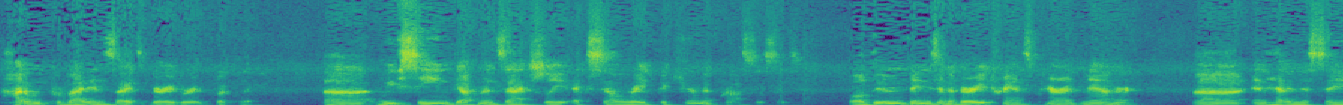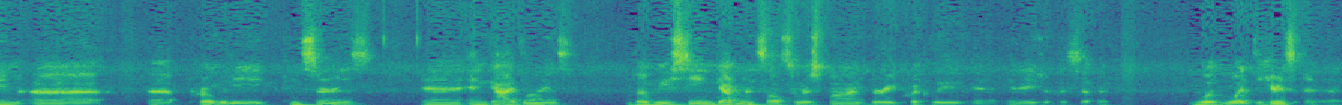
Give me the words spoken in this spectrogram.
how do we provide insights very, very quickly? Uh, we've seen governments actually accelerate procurement processes while doing things in a very transparent manner uh, and having the same uh, uh probity concerns and, and, guidelines. But we've seen governments also respond very quickly in, in Asia Pacific. What, what here's a,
